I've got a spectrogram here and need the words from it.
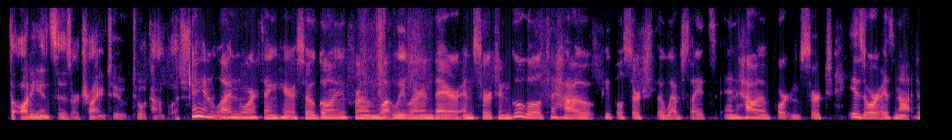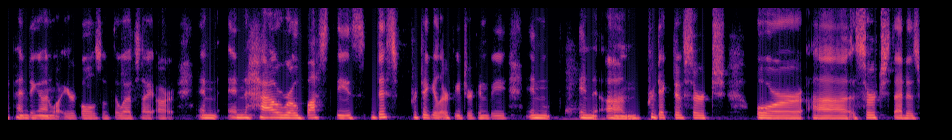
the audiences are trying to to accomplish. And one more thing here. So going from what we learned there and search in Google to how people search the websites and how important search is or is not depending on what your goals of the website are and and how robust these this particular feature can be in in um, predictive search or uh, search that is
